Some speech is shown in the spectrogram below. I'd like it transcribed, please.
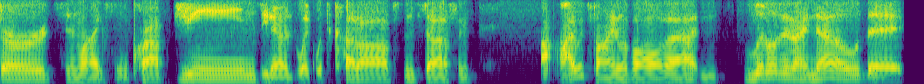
shirts and like some crop jeans, you know, like with cutoffs and stuff. And I, I was fine with all that. And little did I know that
